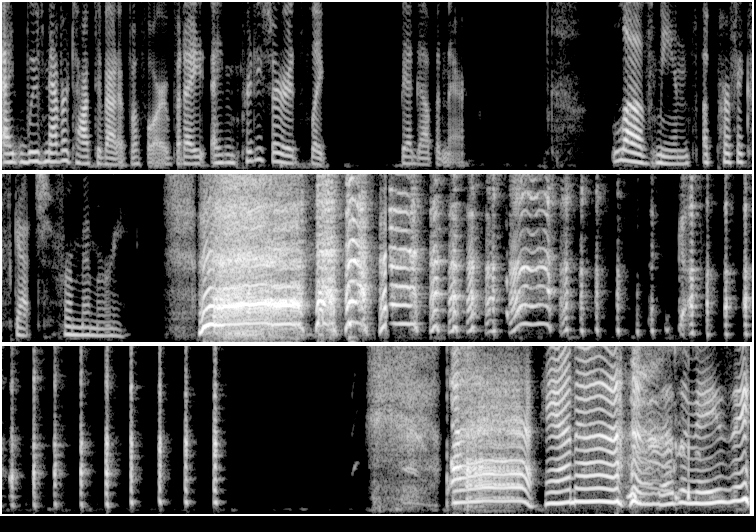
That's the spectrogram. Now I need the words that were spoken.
I we've never talked about it before, but I I'm pretty sure it's like big up in there. Love means a perfect sketch from memory. ah, Hannah, that's amazing.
